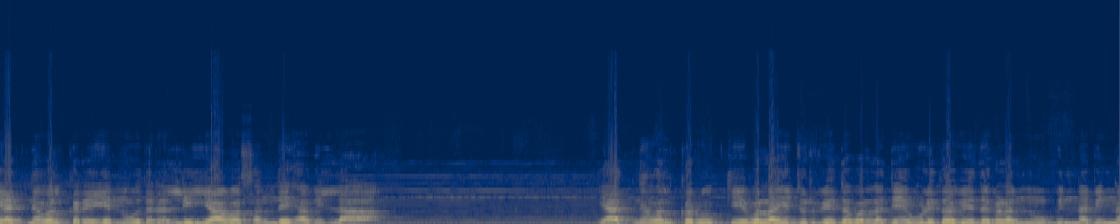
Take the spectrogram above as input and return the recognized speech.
ಯಾಜ್ಞವಲ್ಕರೆ ಎನ್ನುವುದರಲ್ಲಿ ಯಾವ ಸಂದೇಹವಿಲ್ಲ. ಯಾಜ್ಞವಲ್ಕರು ಕೇವಲ ಯಜುರ್ವೇದವಲ್ಲದೆ ಉಳಿದ ವೇದಗಳನ್ನು ಭಿನ್ನ ಭಿನ್ನ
